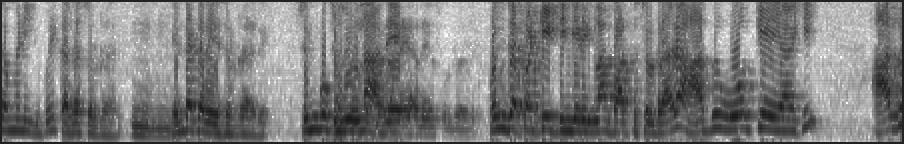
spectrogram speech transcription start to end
கம்பெனிக்கு போய் கதை சொல்றாரு. எந்த கதையை சொல்றாரு? சிம்பு அதே அதே கதை. கதையை சொல்றாரு. கொஞ்சம் பட்டி டிங்கரிங்லாம் பார்த்து சொல்றாரு. அது ஓகே ஆகி அது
